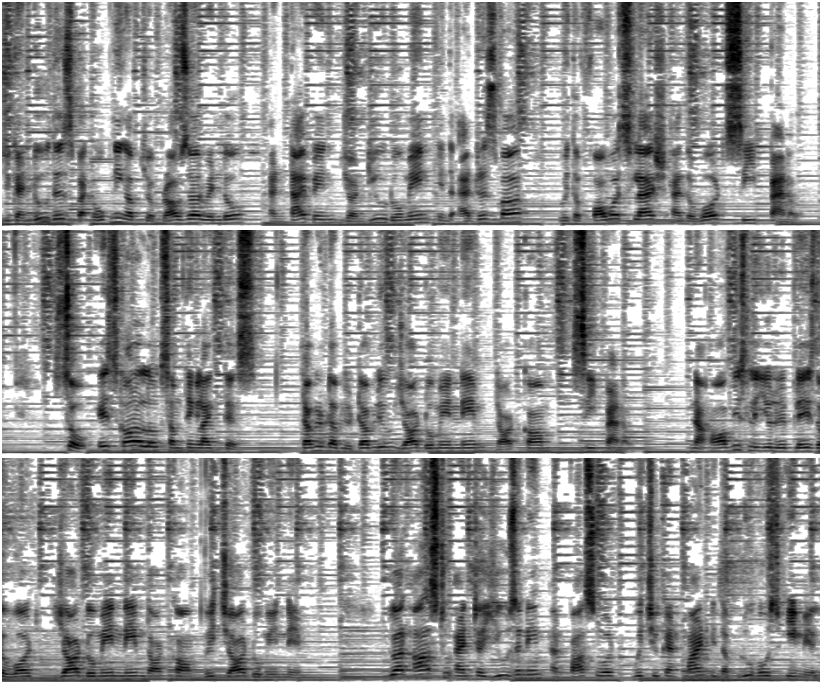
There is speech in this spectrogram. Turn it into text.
You can do this by opening up your browser window and type in your new domain in the address bar with a forward slash and the word cpanel. So it's gonna look something like this www.yourdomainname.com cpanel. Now obviously you'll replace the word yourdomainname.com with your domain name. You are asked to enter username and password which you can find in the Bluehost email.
